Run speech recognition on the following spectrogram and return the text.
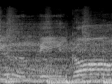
You've been gone.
